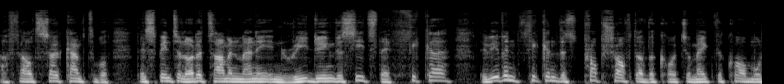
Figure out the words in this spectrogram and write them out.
I felt so comfortable. They spent a lot of time and money in redoing the seats. They're thicker. They've even thickened the prop shaft of the car to make the car more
